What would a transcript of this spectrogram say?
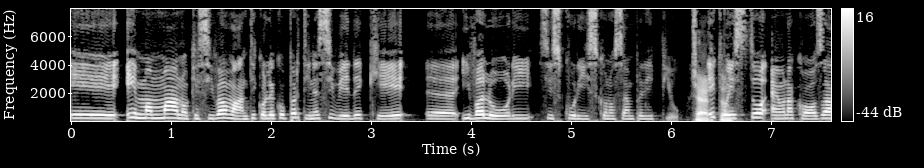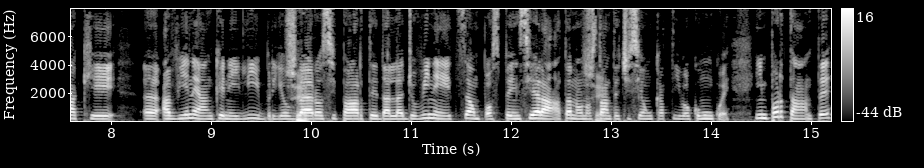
E, e man mano che si va avanti con le copertine si vede che eh, i valori si scuriscono sempre di più. Certo. E questo è una cosa che eh, avviene anche nei libri, ovvero si parte dalla giovinezza un po' spensierata, nonostante ci sia un cattivo comunque importante,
